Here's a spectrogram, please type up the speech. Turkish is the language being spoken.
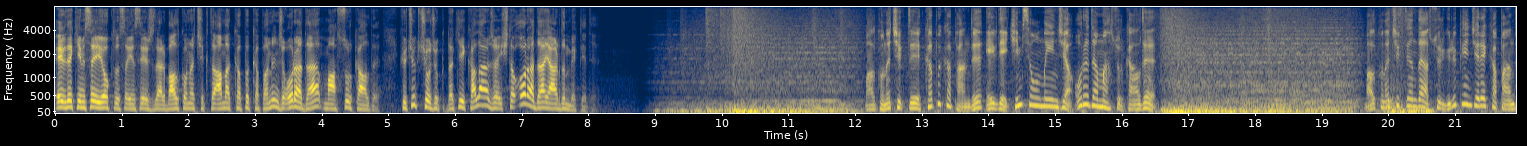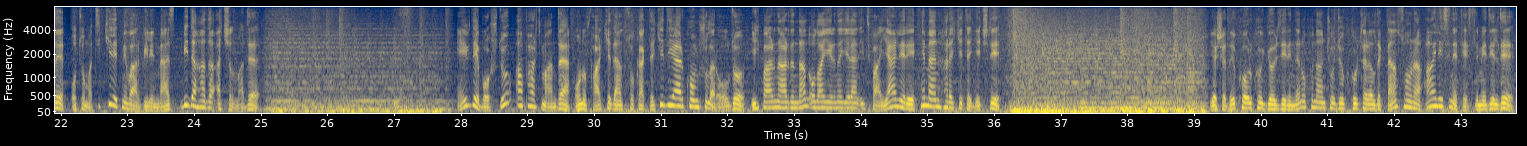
Evde kimse yoktu sayın seyirciler. Balkona çıktı ama kapı kapanınca orada mahsur kaldı. Küçük çocuk dakikalarca işte orada yardım bekledi. Balkona çıktı, kapı kapandı, evde kimse olmayınca orada mahsur kaldı. Balkona çıktığında sürgülü pencere kapandı. Otomatik kilit mi var bilinmez, bir daha da açılmadı. Evde boştu, apartmanda. Onu fark eden sokaktaki diğer komşular oldu. İhbarın ardından olay yerine gelen itfaiyeleri hemen harekete geçti. Yaşadığı korku gözlerinden okunan çocuk kurtarıldıktan sonra ailesine teslim edildi.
